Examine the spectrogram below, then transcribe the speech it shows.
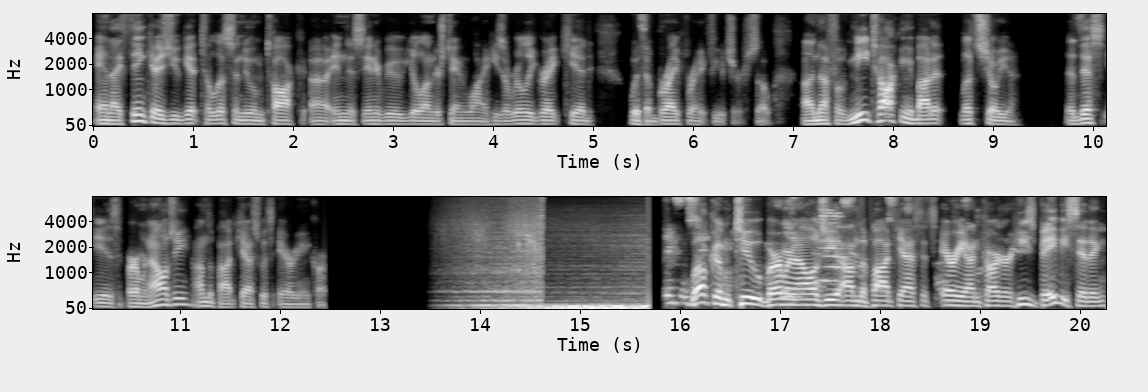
And I think as you get to listen to him talk uh, in this interview, you'll understand why. He's a really great kid with a bright, bright future. So, enough of me talking about it. Let's show you this is Birminology on the podcast with Arion Carter. Welcome to Birminology on the podcast. It's Arion Carter. He's babysitting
